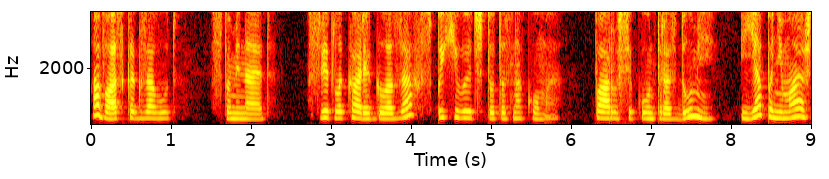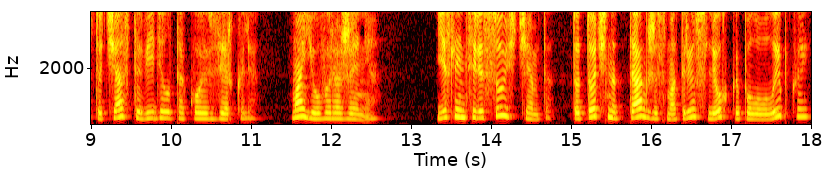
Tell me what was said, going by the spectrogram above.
А вас как зовут? Вспоминает. В светло-карих глазах вспыхивает что-то знакомое. Пару секунд раздумий, и я понимаю, что часто видел такое в зеркале. Мое выражение. Если интересуюсь чем-то, то точно так же смотрю с легкой полуулыбкой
